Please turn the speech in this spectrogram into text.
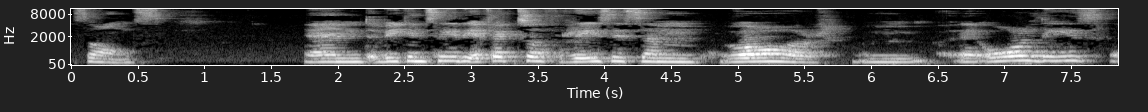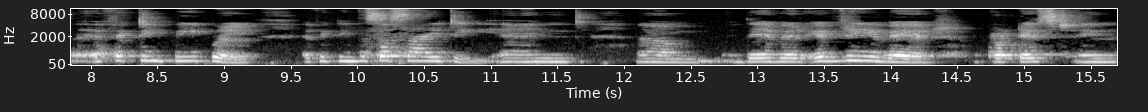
songs. And we can see the effects of racism, war, um, uh, all these affecting people, affecting the society, and um, they were everywhere protest in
